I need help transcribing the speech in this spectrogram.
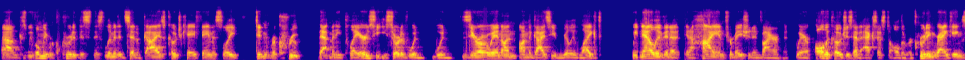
because um, we've only recruited this this limited set of guys. Coach K famously didn't recruit that many players. He, he sort of would would zero in on on the guys he really liked. We now live in a in a high information environment where all the coaches have access to all the recruiting rankings.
